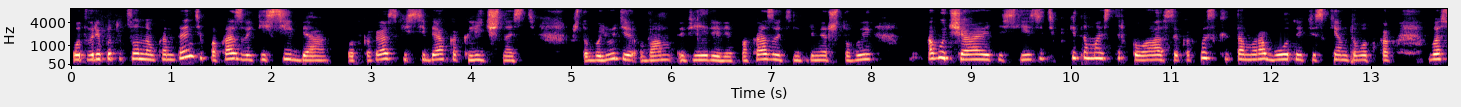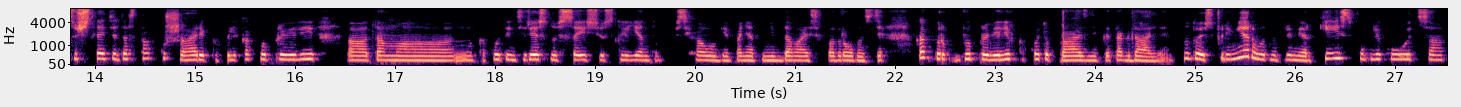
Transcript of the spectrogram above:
Вот в репутационном контенте показывайте себя, вот как раз себя как личность, чтобы люди вам верили. Показывайте, например, что вы обучаетесь, ездите какие-то мастер-классы, как вы там работаете с кем-то, вот как вы осуществляете доставку шариков или как вы провели а, там а, какую-то интересную сессию с клиентом по психологии, понятно, не вдаваясь в подробности, как вы провели в какой-то праздник и так далее. Ну, то есть пример, вот, например, кейс публикуется,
